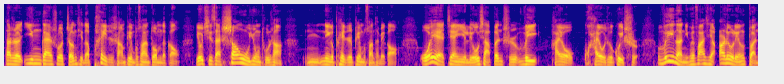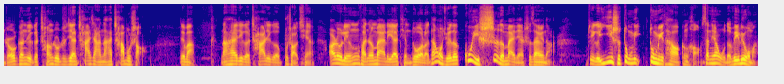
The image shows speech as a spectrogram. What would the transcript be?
但是应该说整体的配置上并不算多么的高，尤其在商务用途上，嗯，那个配置并不算特别高。我也建议留下奔驰 V，还有还有这个贵士 V 呢，你会发现260短轴跟这个长轴之间差价那还差不少。对吧？那还这个差这个不少钱。二六零反正卖的也挺多了，但我觉得贵士的卖点是在于哪儿？这个一是动力，动力它要更好，三点五的 V 六嘛，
